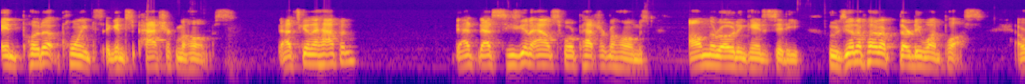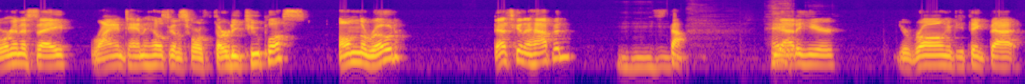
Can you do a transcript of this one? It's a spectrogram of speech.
and put up points against Patrick Mahomes. That's going to happen. That that's he's going to outscore Patrick Mahomes on the road in Kansas City, who's going to put up 31 plus. And we're going to say Ryan Tannehill is going to score 32 plus on the road. That's going to happen. Mm-hmm. Stop. Hey. Get out of here. You're wrong if you think that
